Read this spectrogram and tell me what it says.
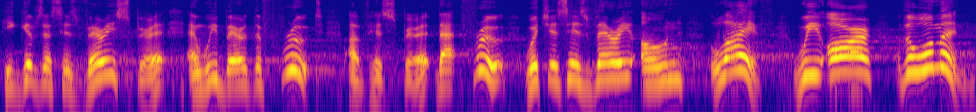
He gives us his very spirit, and we bear the fruit of his spirit, that fruit which is his very own life. We are the woman.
